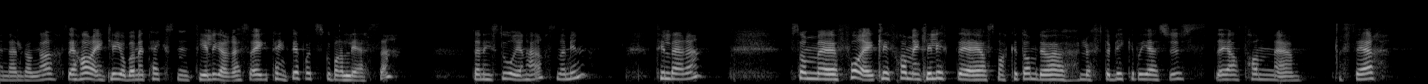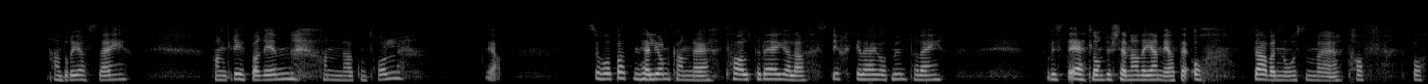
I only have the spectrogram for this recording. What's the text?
en del ganger. Så jeg har egentlig jobba med teksten tidligere, så jeg tenkte jeg faktisk skulle bare lese denne historien her, som er min til dere. Som eh, får egentlig fram egentlig litt det jeg har snakket om, det å løfte blikket på Jesus. Det at han eh, ser, han bryr seg, han griper inn, han har kontroll. Ja. Så jeg håper at Den hellige ånd kan eh, tale til deg eller styrke deg og oppmuntre deg. Hvis det er et eller annet du kjenner deg igjen i, at det, oh, der var det noe som traff. Oh,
